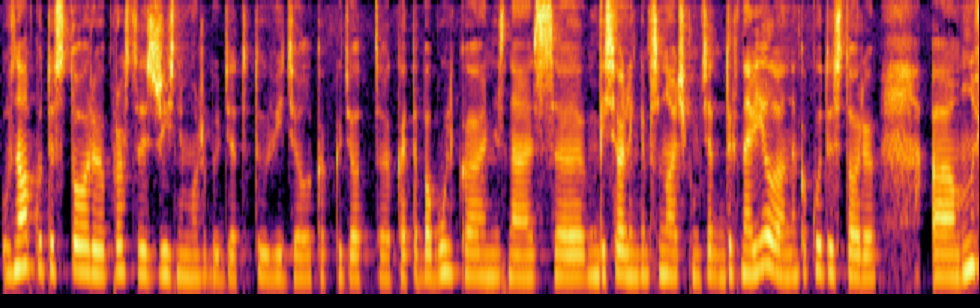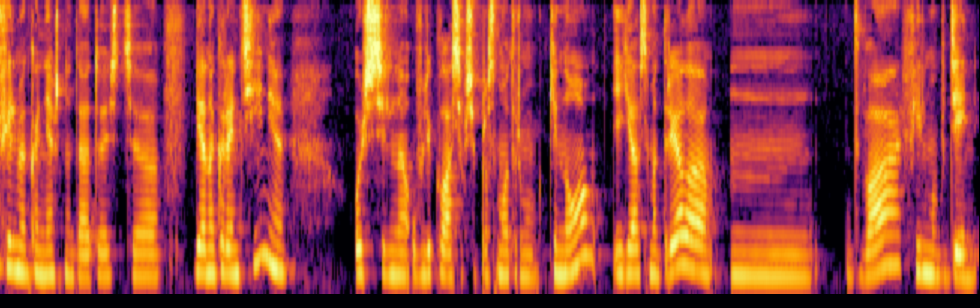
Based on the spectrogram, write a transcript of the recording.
Узнал какую-то историю просто из жизни, может быть, где-то ты увидел, как идет какая-то бабулька, не знаю, с веселеньким сыночком, тебя вдохновила на какую-то историю. Э, ну, в фильме, конечно, да. То есть э, я на карантине очень сильно увлеклась вообще просмотром кино, и я смотрела два фильма в день.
